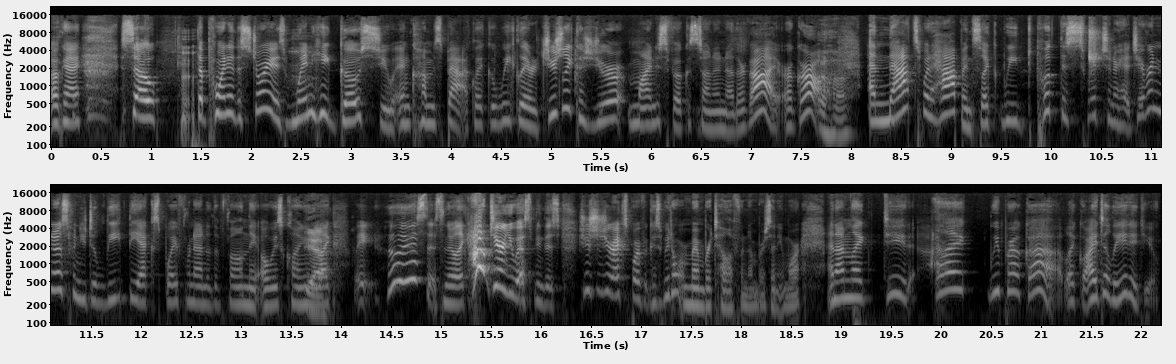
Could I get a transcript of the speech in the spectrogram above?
Okay, so the point of the story is when he ghosts you and comes back like a week later. It's usually because your mind is focused on another guy or girl, Uh-huh. and that's what happens. Like we put this switch in our head. Do you ever notice when you delete the ex boyfriend out of the phone, they always call you? and Yeah. You're like, wait, who is this? And they're like, how dare you ask me this? This is your ex boyfriend because we don't remember telephone numbers anymore. And I'm like, dude, I like we broke up. Like I deleted you.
